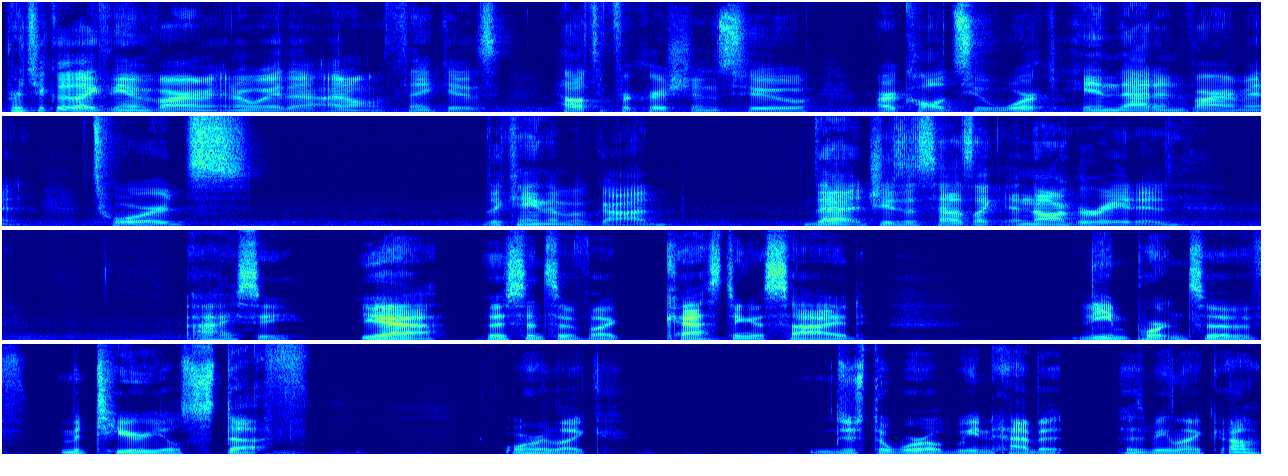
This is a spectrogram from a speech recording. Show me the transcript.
particularly like the environment, in a way that I don't think is healthy for Christians who are called to work in that environment towards the kingdom of God that Jesus has like inaugurated. I see. Yeah, the sense of like casting aside the importance of material stuff or like just the world we inhabit as being like, oh,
